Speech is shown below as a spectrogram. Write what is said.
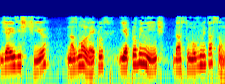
já existia nas moléculas e é proveniente da sua movimentação,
